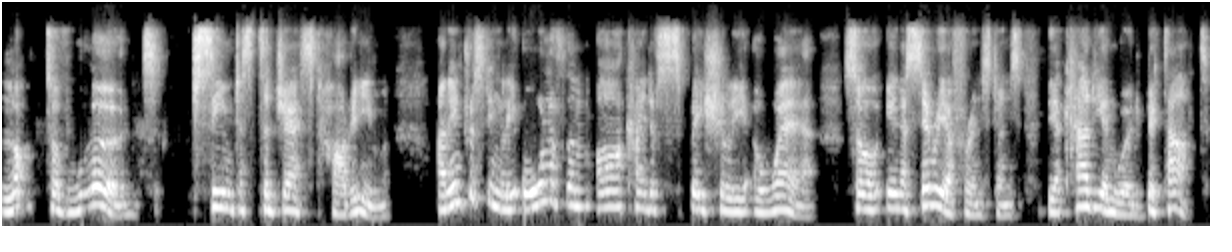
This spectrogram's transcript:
lots of words which seem to suggest harem. And interestingly, all of them are kind of spatially aware. So in Assyria, for instance, the Akkadian word bitat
